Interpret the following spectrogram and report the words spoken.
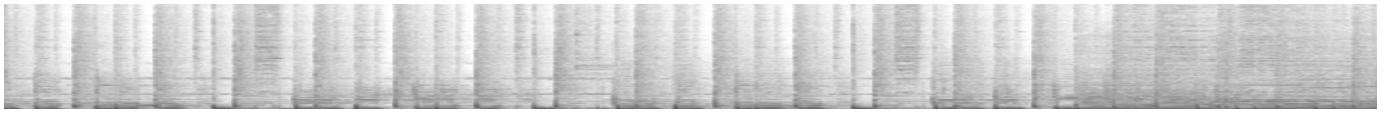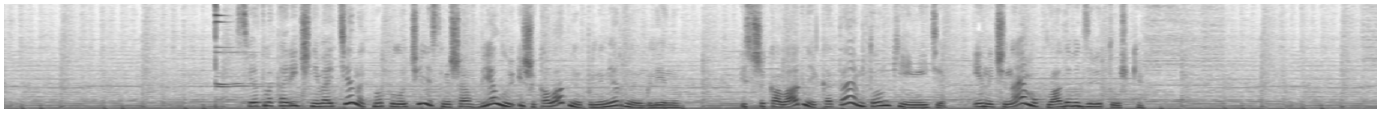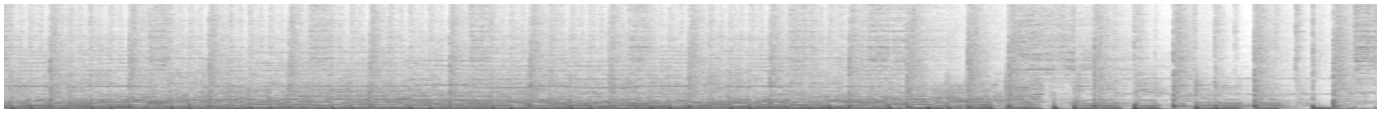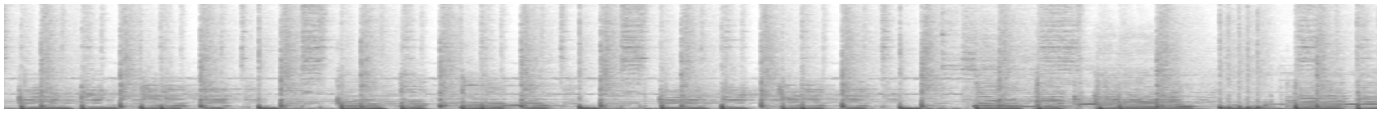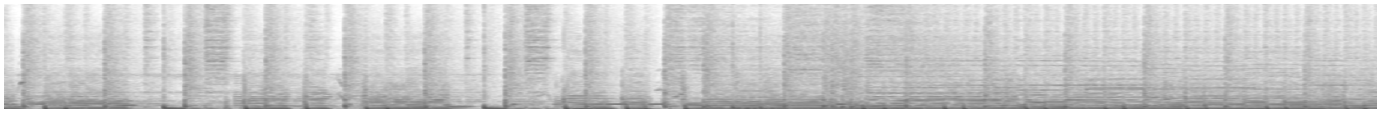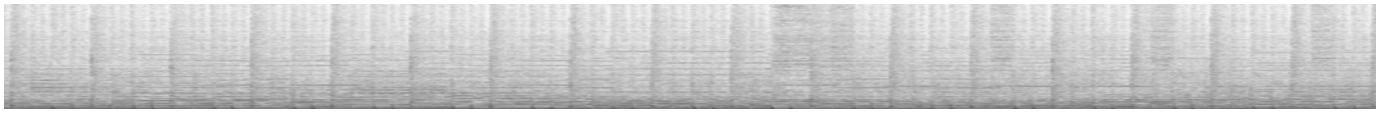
Светло-коричневый оттенок мы получили, смешав белую и шоколадную полимерную глину. Из шоколадной катаем тонкие нити и начинаем укладывать завитушки.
